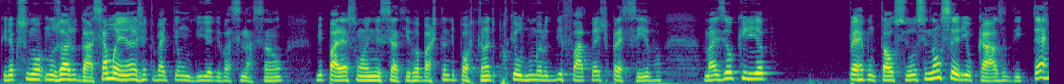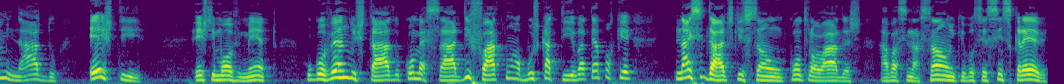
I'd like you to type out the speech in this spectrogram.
Queria que isso nos ajudasse. Amanhã a gente vai ter um dia de vacinação. Me parece uma iniciativa bastante importante, porque o número de fato é expressivo. Mas eu queria perguntar ao senhor se não seria o caso de, terminado este, este movimento, o governo do estado começar de fato uma busca ativa, até porque nas cidades que são controladas a vacinação, em que você se inscreve,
